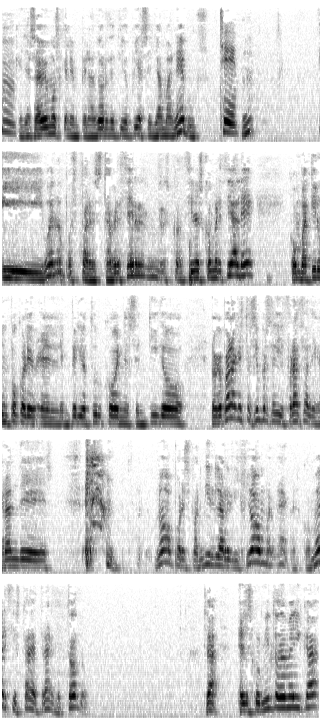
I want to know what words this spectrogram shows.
hmm. que ya sabemos que el emperador de Etiopía se llama Nebus. Sí. ¿Mm? Y bueno, pues para establecer relaciones comerciales, combatir un poco el, imperio turco en el sentido... Lo que pasa es que esto siempre se disfraza de grandes... no, por expandir la religión, el comercio está detrás de todo. O sea, el descubrimiento de América,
